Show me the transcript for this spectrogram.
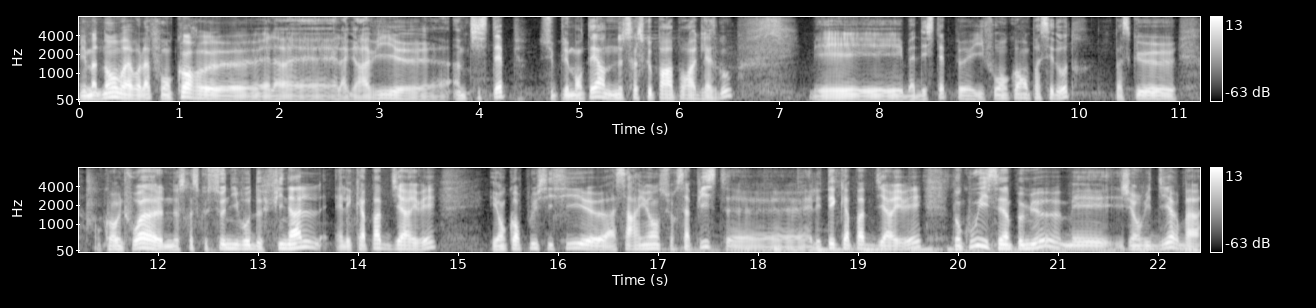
Mais maintenant, bah, voilà, faut encore. elle, a, elle, a, gravi un petit step supplémentaire, ne serait-ce que par rapport à Glasgow. Mais bah, des steps, il faut encore en passer d'autres. Parce que, encore une fois, ne serait-ce que ce niveau de finale, elle est capable d'y arriver. Et encore plus ici euh, à Sarian sur sa piste, euh, elle était capable d'y arriver. Donc oui, c'est un peu mieux, mais j'ai envie de dire, bah,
